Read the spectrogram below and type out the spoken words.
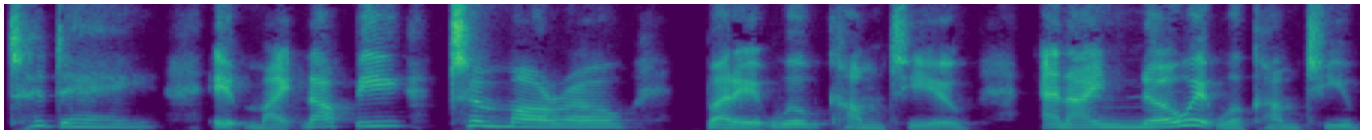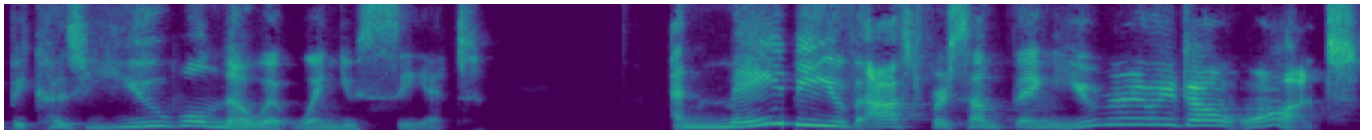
today, it might not be tomorrow, but it will come to you. And I know it will come to you because you will know it when you see it. And maybe you've asked for something you really don't want.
